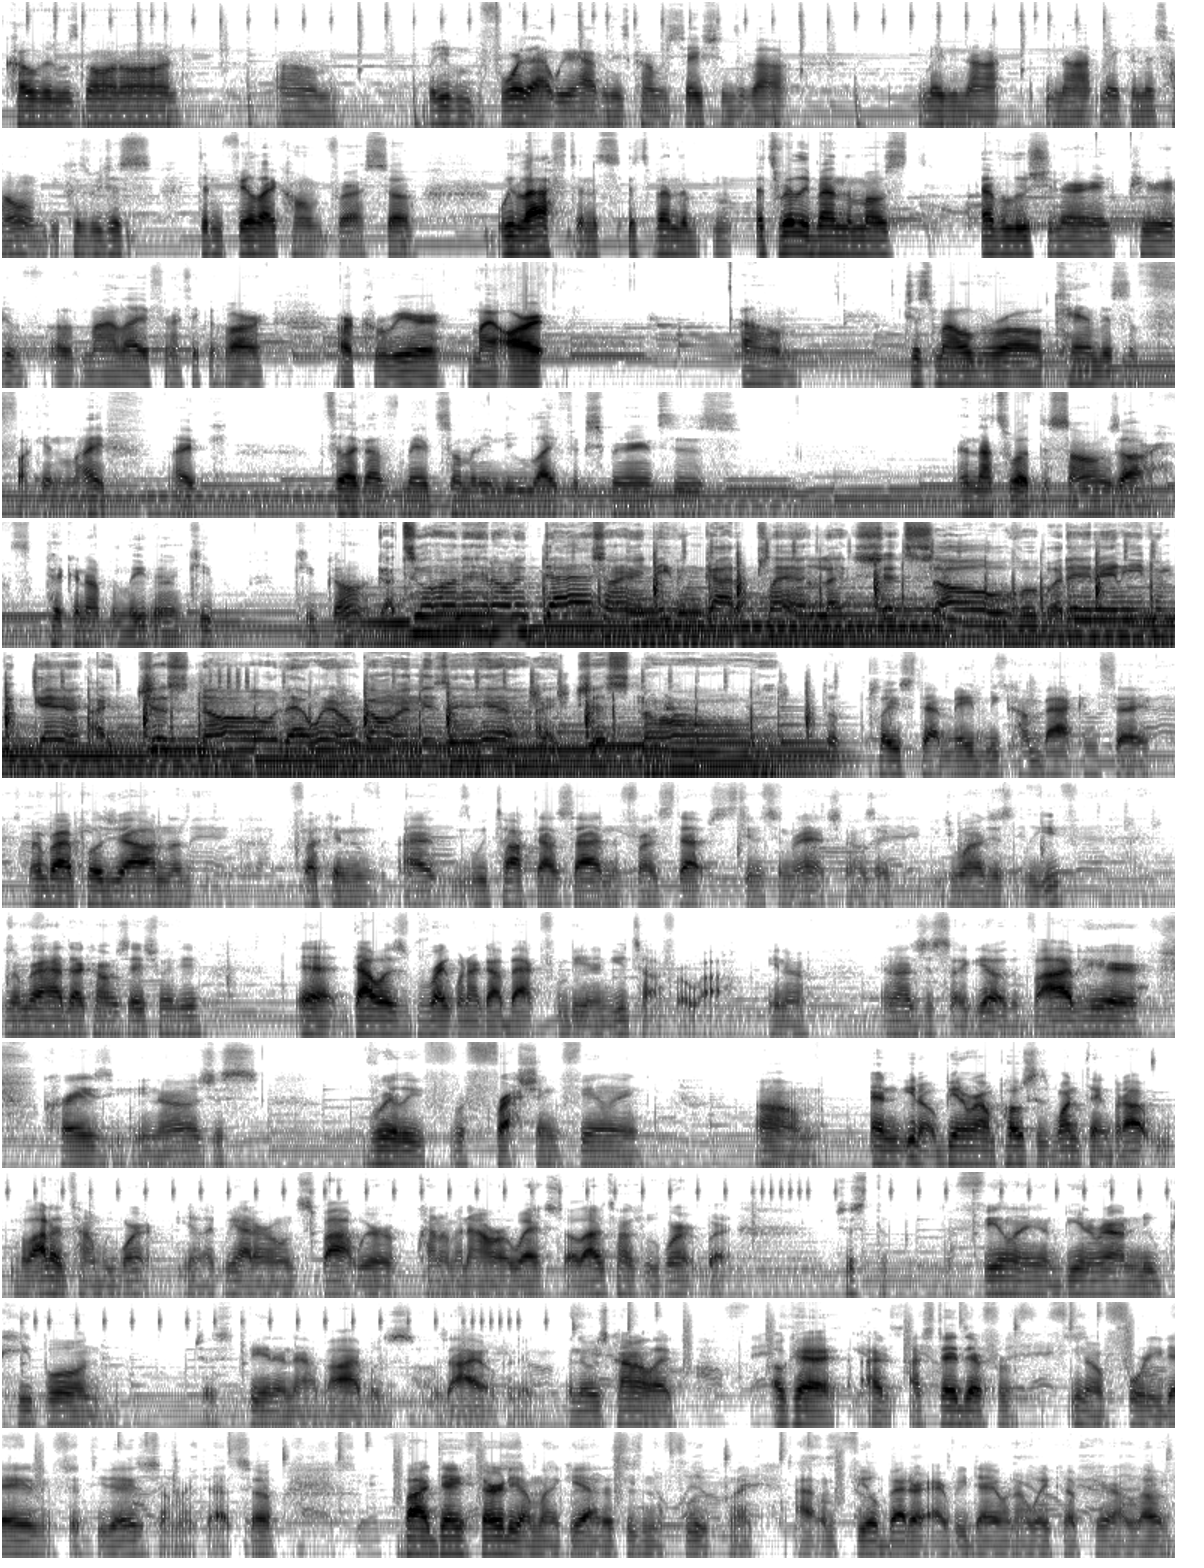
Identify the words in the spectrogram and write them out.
COVID was going on, um, but even before that, we were having these conversations about maybe not not making this home because we just didn't feel like home for us. So we left, and it's it's been the it's really been the most evolutionary period of, of my life, and I think of our our career, my art, um, just my overall canvas of fucking life. Like I feel like I've made so many new life experiences, and that's what the songs are: It's picking up and leaving, and keep keep going. Got 200 on the dash, I ain't even got a plan. Like shit's over, but it ain't even began. I just know that where I'm going isn't here. I just know it. the place that made me come back and say, remember I pulled you out on the fucking, I, we talked outside in the front steps Stevenson Ranch, and I was like, do you want to just leave? Remember I had that conversation with you? Yeah, that was right when I got back from being in Utah for a while, you know? And I was just like, yo, the vibe here, crazy, you know? It's just really refreshing feeling. Um, and you know, being around posts is one thing, but I, a lot of the time we weren't. You know, like we had our own spot. We were kind of an hour away, so a lot of times we weren't. But just the, the feeling and being around new people and just being in that vibe was was eye opening. And it was kind of like, okay, I, I stayed there for you know 40 days or 50 days or something like that. So by day 30, I'm like, yeah, this isn't a fluke. Like I feel better every day when I wake up here. I love,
